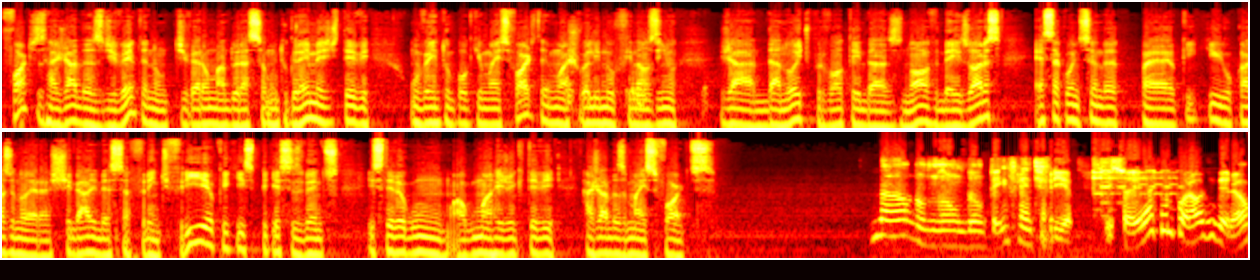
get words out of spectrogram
fortes rajadas de vento, não tiveram uma duração muito grande, mas a gente teve um vento um pouquinho mais forte, teve uma chuva ali no finalzinho já da noite, por volta das 9, 10 horas. Essa condição, da, é, o que, que ocasionou? Era a chegada dessa frente fria? O que, que explica esses ventos? E se teve algum, alguma região que teve rajadas mais fortes? Não, não, não, não tem frente fria. Isso aí é temporal de verão.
